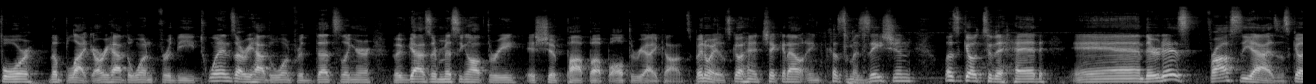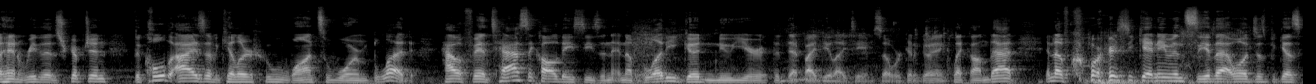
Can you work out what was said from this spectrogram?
for the Blight. I already have the one for the Twins. I already have the one for the Deathslinger. But if you guys are missing all three, it should pop up, all three icons. But anyway, let's go ahead and check it out in customization. Let's go to the head, and there it is, Frosty Eyes. Let's go ahead and read the description. The cold eyes of a killer who wants warm blood. Have a fantastic holiday season and a bloody good new year, the Dead by Daylight team. So we're going to go ahead and click on that. And of course, you can't even see that well just because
